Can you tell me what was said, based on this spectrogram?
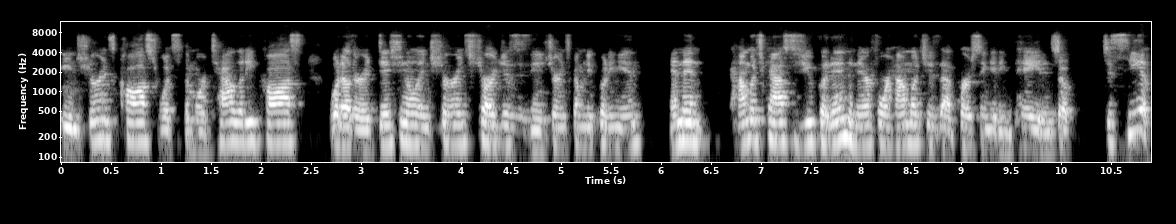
insurance cost, what's the mortality cost, what other additional insurance charges is the insurance company putting in, and then how much cash did you put in, and therefore how much is that person getting paid. And so to see it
